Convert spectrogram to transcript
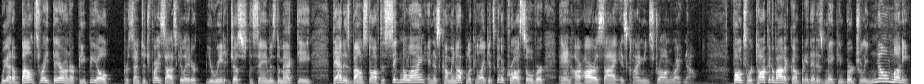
We got a bounce right there on our PPO, percentage price oscillator. You read it just the same as the MACD. That has bounced off the signal line and is coming up looking like it's going to cross over. And our RSI is climbing strong right now. Folks, we're talking about a company that is making virtually no money.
